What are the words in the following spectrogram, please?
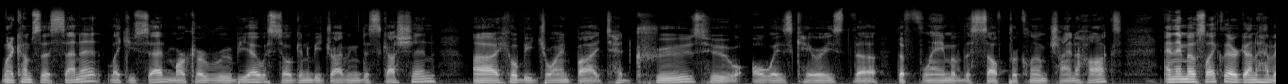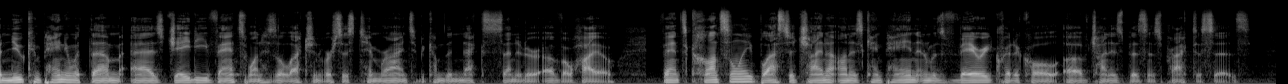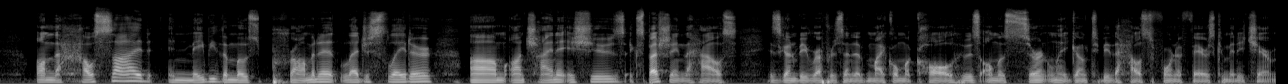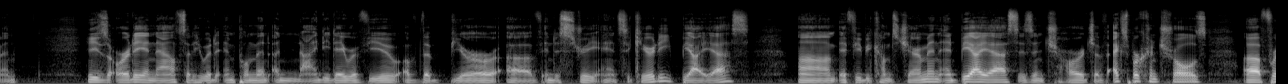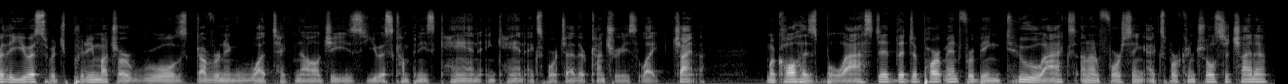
When it comes to the Senate, like you said, Marco Rubio is still going to be driving the discussion. Uh, he'll be joined by Ted Cruz, who always carries the, the flame of the self proclaimed China Hawks. And they most likely are going to have a new companion with them as J.D. Vance won his election versus Tim Ryan to become the next senator of Ohio. Vance constantly blasted China on his campaign and was very critical of China's business practices. On the House side, and maybe the most prominent legislator um, on China issues, especially in the House, is going to be Representative Michael McCaul, who is almost certainly going to be the House Foreign Affairs Committee chairman. He's already announced that he would implement a 90 day review of the Bureau of Industry and Security, BIS, um, if he becomes chairman. And BIS is in charge of export controls uh, for the U.S., which pretty much are rules governing what technologies U.S. companies can and can't export to other countries like China. McCaul has blasted the department for being too lax on enforcing export controls to China,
